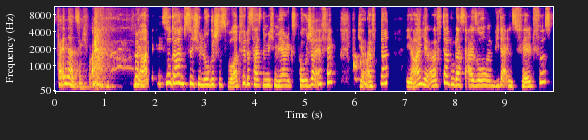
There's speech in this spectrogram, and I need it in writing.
verändert sich was. Ja, da gibt es sogar ein psychologisches Wort für, das heißt nämlich Mehr Exposure-Effekt. Je öfter ja, je öfter du das also wieder ins Feld führst,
